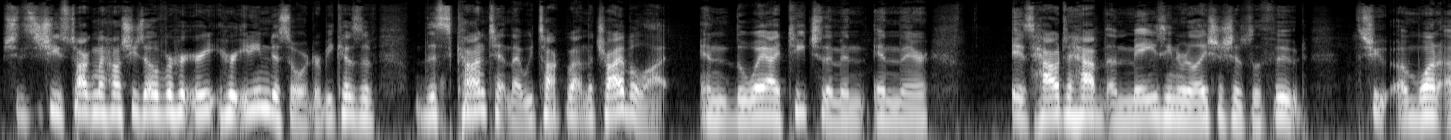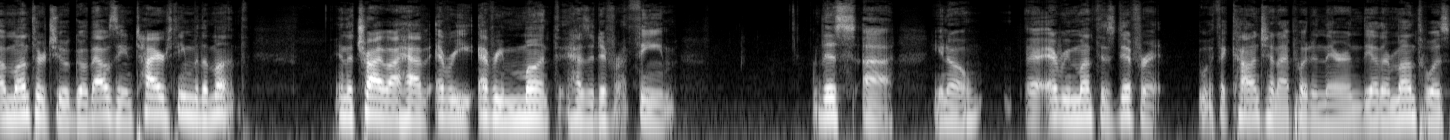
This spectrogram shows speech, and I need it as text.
she's, she's talking about how she's over her her eating disorder because of this content that we talk about in the tribe a lot. And the way I teach them in in there is how to have amazing relationships with food. She uh, one a month or two ago that was the entire theme of the month. In the tribe I have every every month has a different theme. This uh you know, every month is different with the content I put in there. And the other month was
